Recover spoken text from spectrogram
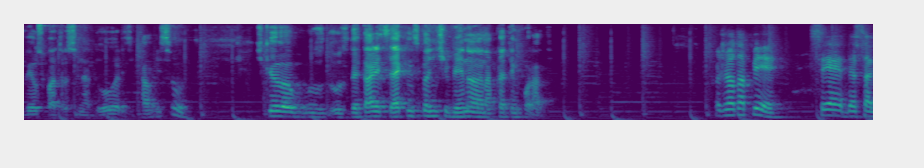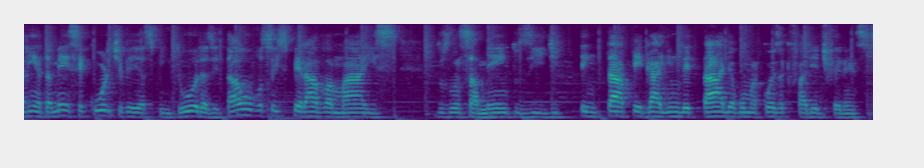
ver os patrocinadores e tal. Isso, acho que os, os detalhes técnicos que a gente vê na, na pré-temporada. JP, você é dessa linha também? Você curte ver as pinturas e tal? Ou você esperava mais dos lançamentos e de tentar pegar ali um detalhe, alguma coisa que faria diferença?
